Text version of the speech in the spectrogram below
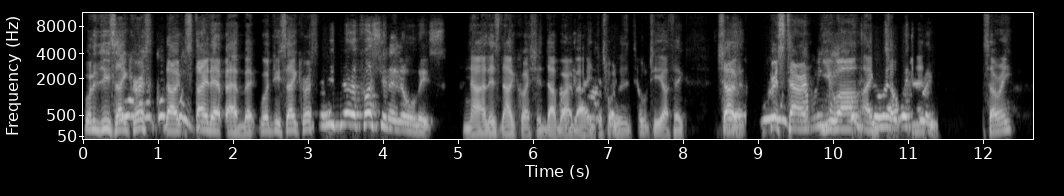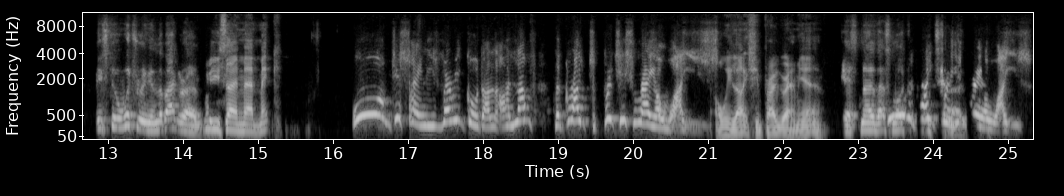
What did you say, Oh, Chris? a good No, week. stay there, Mad Mick. What did you say, Chris? Is there a question in all this? No, there's no question. Don't oh, worry about it. He just wanted to talk to you, I think. So, Yeah. Chris Oh, Tarrant, you man. are He's a top Sorry? He's still wittering in the background. What are you saying, Mad Mick? Oh, I'm just saying he's very good. I, I love the great British Railways. Oh, he likes your program, yeah. Yes, no, that's Oh, Michael the great Portillo. British Railways.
